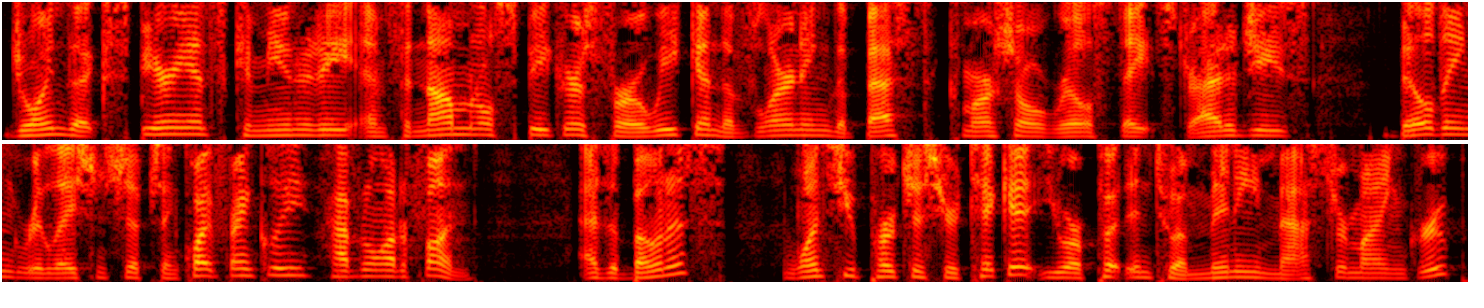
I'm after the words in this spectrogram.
Join the experienced community and phenomenal speakers for a weekend of learning the best commercial real estate strategies building relationships, and quite frankly, having a lot of fun. As a bonus, once you purchase your ticket, you are put into a mini mastermind group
